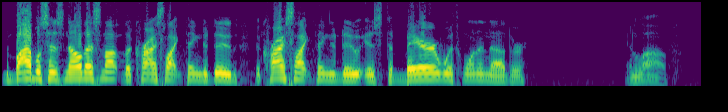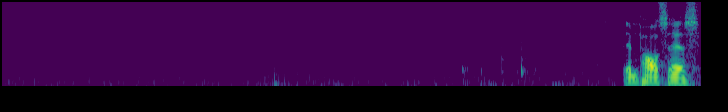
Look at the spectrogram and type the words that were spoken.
The Bible says, no, that's not the Christ like thing to do. The Christ like thing to do is to bear with one another in love. Then Paul says,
